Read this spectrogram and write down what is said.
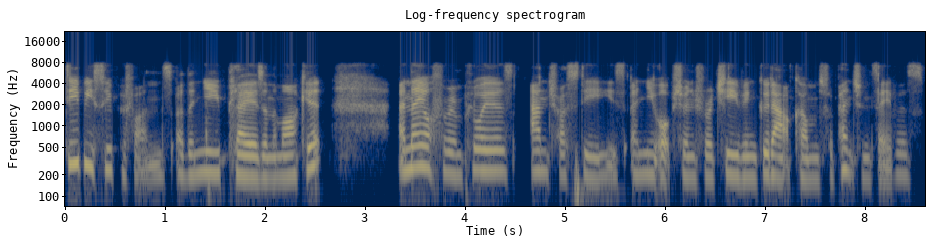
DB super funds are the new players in the market, and they offer employers and trustees a new option for achieving good outcomes for pension savers.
